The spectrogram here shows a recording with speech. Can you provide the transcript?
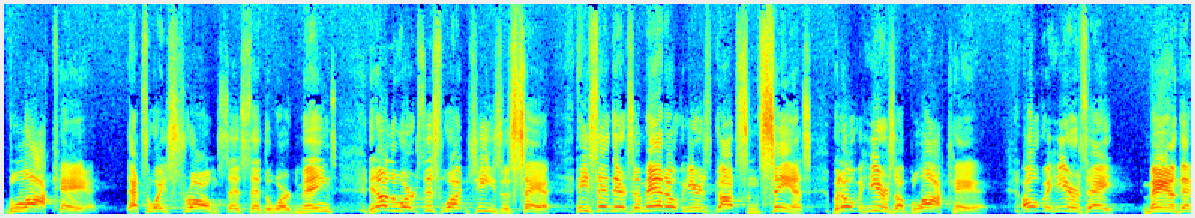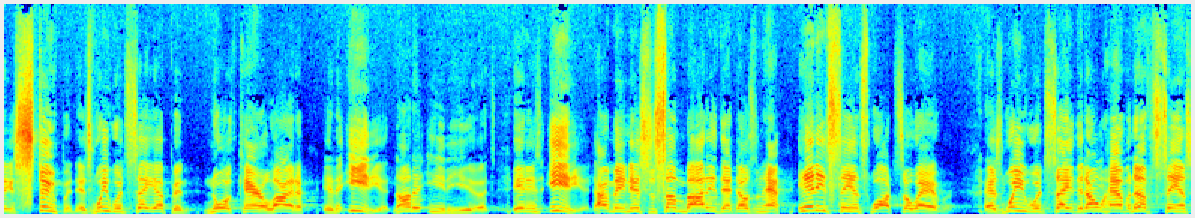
blockhead. That's the way Strong says said the word means. In other words, this is what Jesus said. He said, There's a man over here who's got some sense, but over here's a blockhead. Over here's a man that is stupid, as we would say up in North Carolina, an idiot. Not an idiot, it is idiot. I mean, this is somebody that doesn't have any sense whatsoever. As we would say, they don't have enough sense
